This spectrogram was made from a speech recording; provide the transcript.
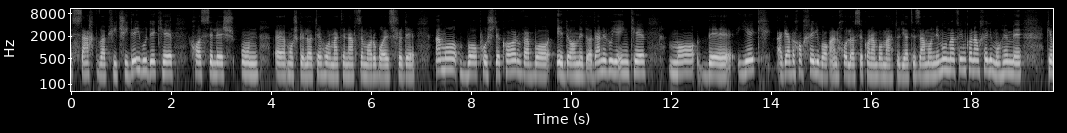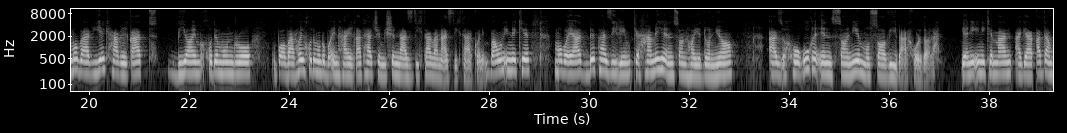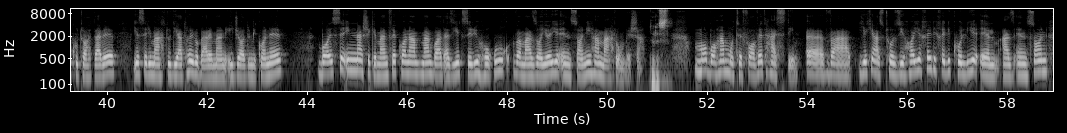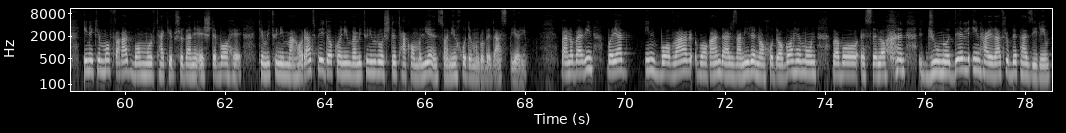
سخت و پیچیده ای بوده که حاصلش اون مشکلات حرمت نفس ما رو باعث شده. اما با پشتکار و با ادامه دادن روی اینکه ما به یک اگر بخوام خیلی واقعا خلاصه کنم با محدودیت زمانمون من فکر کنم خیلی مهمه که ما بر یک حقیقت بیایم خودمون رو باورهای خودمون رو با این حقیقت هرچه میشه نزدیکتر و نزدیکتر کنیم. و اون اینه که ما باید بپذیریم که همه انسانهای دنیا از حقوق انسانی مساوی برخوردارن. یعنی اینی که من اگر قدم کوتاهتره یه سری محدودیت هایی رو برای من ایجاد می‌کنه باعث این نشه که من فکر کنم من باید از یک سری حقوق و مزایای انسانی هم محروم بشم. درست. ما با هم متفاوت هستیم و یکی از توضیح های خیلی خیلی کلی علم از انسان اینه که ما فقط با مرتکب شدن اشتباهه که می‌تونیم مهارت پیدا کنیم و می‌تونیم رشد تکاملی انسانی خودمون رو به دست بیاریم. بنابراین باید این باور واقعا در زمیر ناخودآگاهمون و با اصطلاحا جون و دل این حقیقت رو بپذیریم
